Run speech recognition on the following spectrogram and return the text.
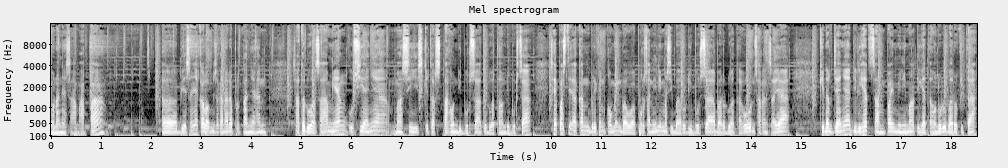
mau nanya saham apa. Eh, biasanya kalau misalkan ada pertanyaan satu dua saham yang usianya masih sekitar setahun di bursa atau dua tahun di bursa, saya pasti akan berikan komen bahwa perusahaan ini masih baru di bursa, baru dua tahun. Saran saya kinerjanya dilihat sampai minimal tiga tahun dulu baru kita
